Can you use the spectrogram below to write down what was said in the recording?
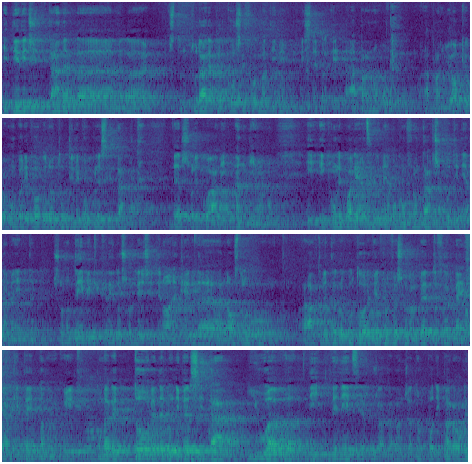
e di rigidità nella strutturare percorsi formativi mi sembra che aprano, aprano gli occhi o comunque ricordino a tutti le complessità verso le quali andiamo e, e, con le quali anzi dobbiamo confrontarci quotidianamente. Sono temi che credo sollecitino anche il nostro altro interlocutore che è il professor Alberto Ferlenga, architetto, ma qui come rettore dell'Università UAV di Venezia, scusate ho mangiato un po' di parole,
